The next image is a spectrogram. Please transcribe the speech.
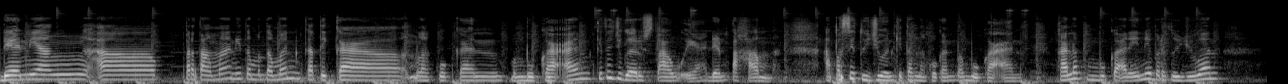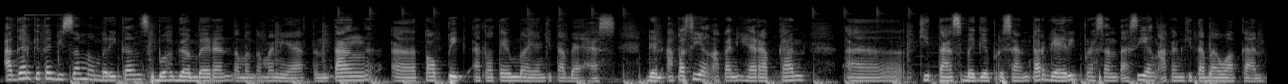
Dan yang uh, pertama nih teman-teman ketika melakukan pembukaan kita juga harus tahu ya dan paham apa sih tujuan kita melakukan pembukaan. Karena pembukaan ini bertujuan agar kita bisa memberikan sebuah gambaran teman-teman ya tentang uh, topik atau tema yang kita bahas. Dan apa sih yang akan diharapkan uh, kita sebagai presenter dari presentasi yang akan kita bawakan.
